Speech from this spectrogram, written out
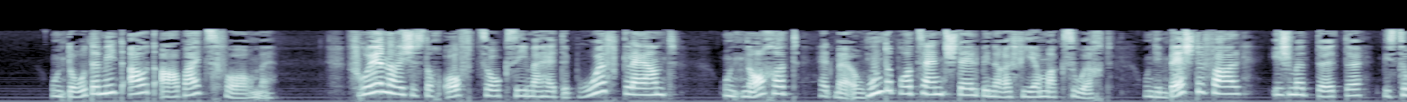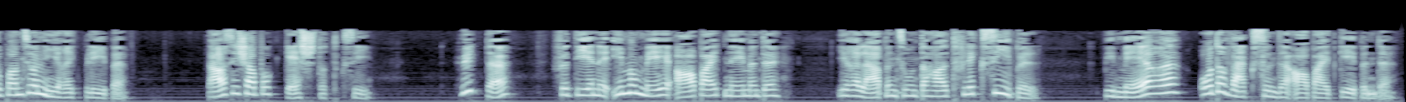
Und damit auch die Arbeitsformen. Früher war es doch oft so man hat einen Beruf gelernt und nachher hat man eine 100% Stelle bei einer Firma gesucht. Und im besten Fall ist man dort bis zur Pensionierung geblieben. Das ist aber gestern gewesen. Heute verdienen immer mehr Arbeitnehmende ihren Lebensunterhalt flexibel bei mehreren oder wechselnden Arbeitgebenden.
